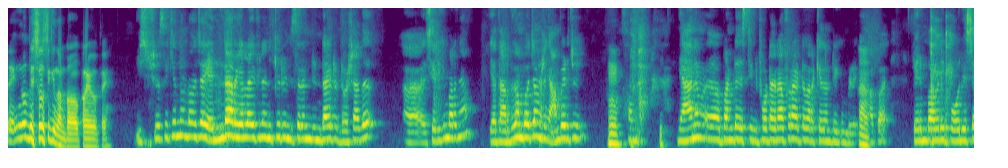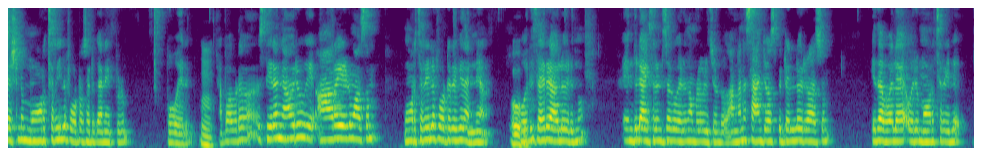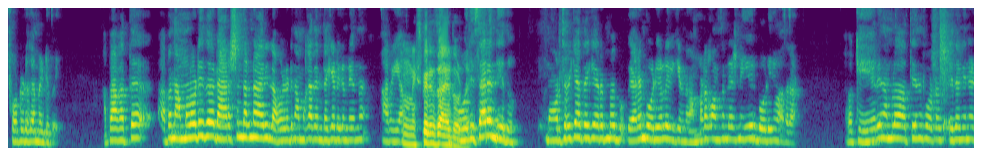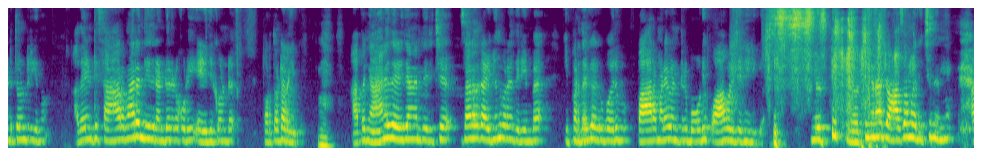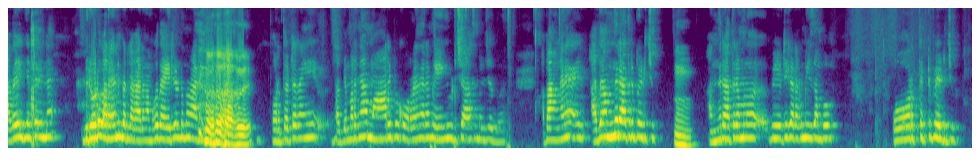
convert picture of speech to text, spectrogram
നിങ്ങൾ വിശ്വസിക്കുന്നുണ്ടോ പ്രേതത്തെ? വിശ്വസിക്കുന്നുണ്ടോ വെച്ചാൽ എന്റെ റിയൽ ലൈഫിൽ എനിക്കൊരു ഇൻസിഡന്റ് ഉണ്ടായിട്ടുണ്ട്. പക്ഷെ അത് ശരിക്കും പറഞ്ഞാൽ യഥാർത്ഥം സംഭവിച്ചാണ്. പക്ഷെ ഞാൻ പേടിച്ചു പോയി. ഞാനും പണ്ട് സ്റ്റിൽ ഫോട്ടോഗ്രാഫറായിട്ട് വർക്ക് ചെയ്തുകൊണ്ടിരിക്കുമ്പോഴേ അപ്പോൾ അപ്പൊ പെരുമ്പാവൂർ പോലീസ് സ്റ്റേഷനിൽ മോർച്ചറിയിൽ ഫോട്ടോസ് എടുക്കാൻ എപ്പോഴും പോവായിരുന്നു. അപ്പോൾ അവിടെ സ്ഥിരം ഞാൻ ഒരു ആറ് ഏഴ് മാസം മോർച്ചറിയിലെ ഫോട്ടോഗ്രാഫി തന്നെയാണ്. പോലീസുകാർ രാവിലെ വരുന്നു. എന്തെങ്കിലും ആക്സിഡൻസ് ഒക്കെ വരും നമ്മളെ വിളിച്ചുകൊണ്ട് പോകും. അങ്ങനെ സാൻജ് ഹോസ്പിറ്റലിൽ ഒരു പ്രാവശ്യം ഇതേപോലെ ഒരു മോർച്ചറിയിൽ ഫോട്ടോ എടുക്കാൻ വേണ്ടി പോയി. അപ്പോൾ അകത്ത് അപ്പൊ നമ്മളോട് ഇത് ഡയറക്ഷൻ തരേണ്ട കാര്യമില്ല. ഓൾറെഡി നമുക്ക് അത് എന്തൊക്കെ എടുക്കേണ്ടതെന്ന് അറിയാം. എക്സ്പീരിയൻസ് ആയതുകൊണ്ട്. പോലീസുകാർ എന്ത് ചെയ്തു? മോർച്ചറിക്കകത്തേക്ക് കയറുമ്പോൾ വേറെ ബോഡികൾ ഇരിക്കുന്നുണ്ട്. നമ്മുടെ കോൺസെൻട്രേഷൻ ഈ ഒരു ബോഡിന് മാത്രമാണ്. അപ്പോൾ കയറി നമ്മൾ അകത്ത് നിന്ന് ഫോട്ടോ ഇതെങ്ങനെ എടുത്തുകൊണ്ടിരിക്കുന്നു അത് കഴിഞ്ഞിട്ട് സാറുമാരെന്ത് ചെയ്തു? രണ്ടുപേരുടെ കൂടി എഴുതിക്കൊണ്ട് പുറത്തോട്ട് ഇറങ്ങി. അപ്പൊ അപ്പം ഞാനിത് എഴുതി അങ്ങനെ തിരിച്ച് സാർ അത് കഴിഞ്ഞു എന്ന് പറഞ്ഞ് തിരിയുമ്പോൾ ഇപ്പുറത്തേക്ക് ഒരു പാറമട വേണ്ടിട്ട് ബോഡി വാ വിളിച്ചിട്ടിരിക്കുക ഞെട്ടി ഞെട്ടി ഇങ്ങനെ ശ്വാസം വലിച്ചു നിന്നു. അത് കഴിഞ്ഞിട്ട് പിന്നെ ഇവരോട് പറയാനും പറ്റില്ല. കാരണം നമുക്ക് ധൈര്യം ഉണ്ടെന്ന് കാണിക്കും പുറത്തോട്ടിറങ്ങി സത്യം പറഞ്ഞാൽ മാറിപ്പോ കുറെ നേരം വേങ്ങി പിടിച്ച് ശ്വാസം സമയത്ത് നിന്നു അപ്പൊ അങ്ങനെ അത് അന്ന് രാത്രി പേടിച്ചു. അന്ന് രാത്രി നമ്മൾ വീട്ടിൽ കിടക്കുമ്പോൾ ഈ സംഭവം ഓർത്തിട്ട് പേടിച്ചു.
